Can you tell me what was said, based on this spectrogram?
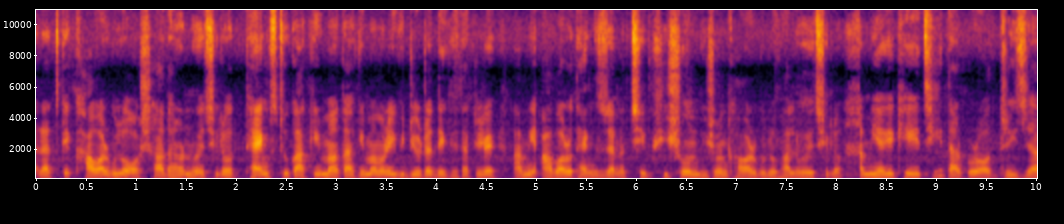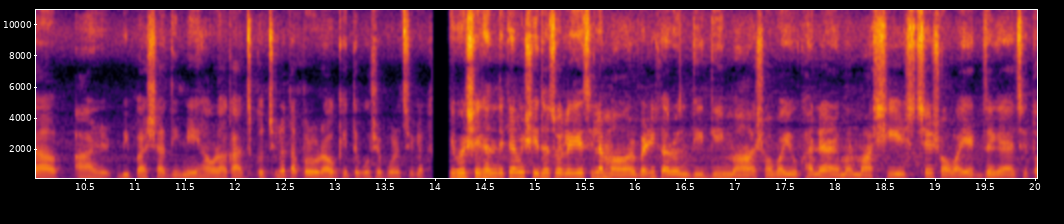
আর আজকে খাবারগুলো অসাধারণ হয়েছিল। থ্যাঙ্কস টু কাকিমা কাকিমা আমার এই ভিডিওটা দেখে থাকলে আমি আবারও থ্যাঙ্কস জানাচ্ছি। ভীষণ ভীষণ খাবারগুলো ভালো হয়েছিল। আমি আগে খেয়েছি, তারপর অদ্রিজা আর বিপাশাদি নেহা ওরা কাজ করছিল, তারপর ওরাও খেতে বসে পড়েছিল। এবার সেখান থেকে আমি সিধা চলে গেছিলাম মামার বাড়ি, কারণ দিদি, মা সবাই ওখানে আর আমার মাসি এসছে, সবাই এক জায়গায় আছে, তো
